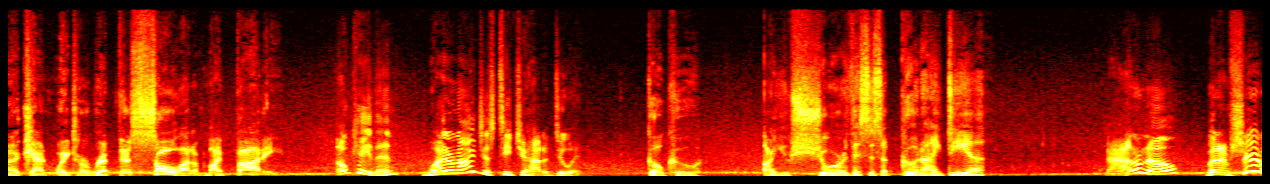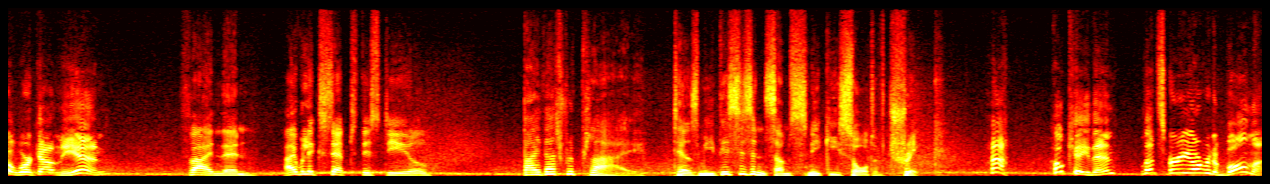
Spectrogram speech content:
I can't wait to rip this soul out of my body. Okay then, why don't I just teach you how to do it? Goku, are you sure this is a good idea? I don't know, but I'm sure it'll work out in the end. Fine then. I will accept this deal. By that reply, tells me this isn't some sneaky sort of trick. Ha! Okay then, let's hurry over to Bulma.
